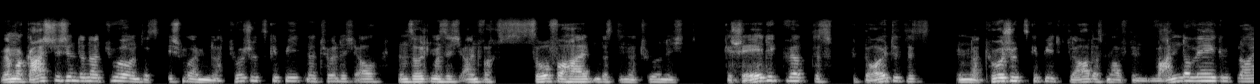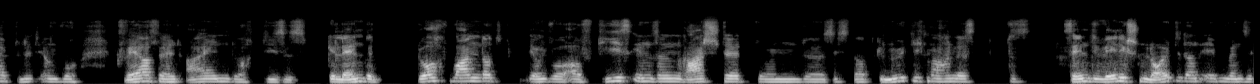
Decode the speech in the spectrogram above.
wenn man Gast ist in der Natur, und das ist man im Naturschutzgebiet natürlich auch, dann sollte man sich einfach so verhalten, dass die Natur nicht geschädigt wird. Das bedeutet, es im Naturschutzgebiet klar, dass man auf den Wanderwegen bleibt und nicht irgendwo querfeldein durch dieses Gelände durchwandert, irgendwo auf Kiesinseln rastet und äh, sich dort gemütlich machen lässt. Das sehen die wenigsten Leute dann eben, wenn sie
